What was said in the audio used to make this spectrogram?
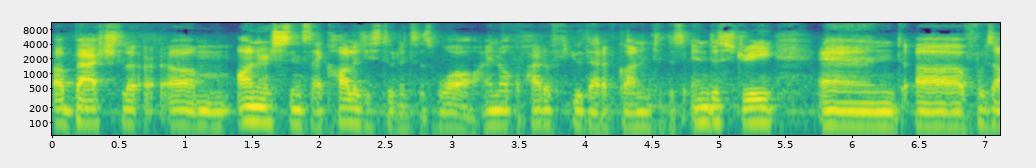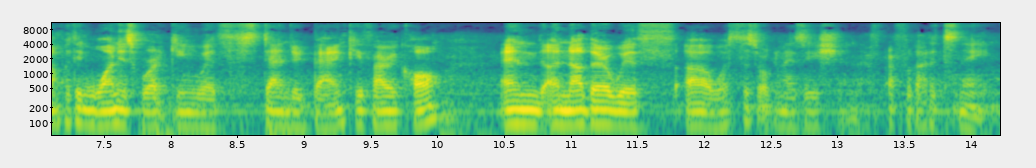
a bachelor um, honors in psychology students as well. I know quite a few that have gone into this industry, and uh, for example, I think one is working with Standard Bank, if I recall, and another with uh, what's this organization? I, forgot its name.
